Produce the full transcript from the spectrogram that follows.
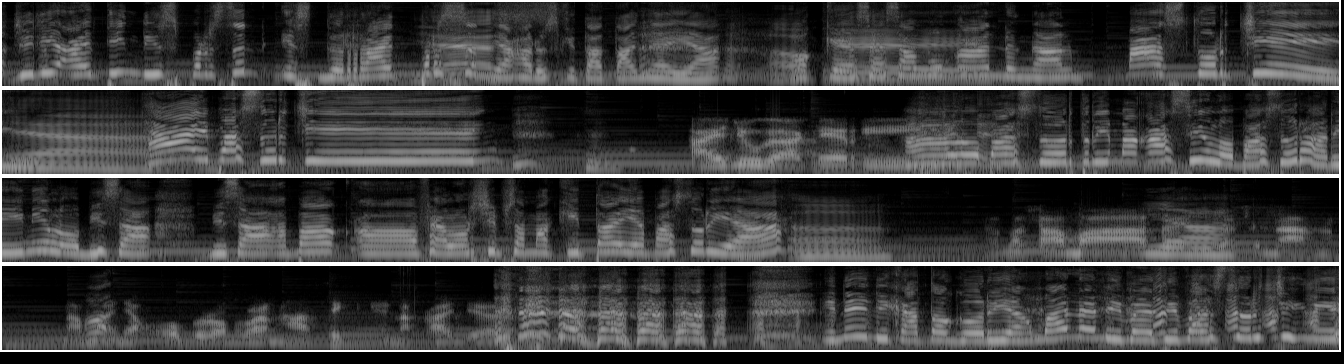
Jadi I think this person is the right person Yes. yang harus kita tanya ya. Oke, saya sambungkan dengan Pastor Cing. Ya. Hai Pastor Cing. Hai juga Kerry. Halo Pastor, terima kasih loh Pastor hari ini loh bisa bisa apa uh, fellowship sama kita ya Pastor ya. Eh, Sama-sama, saya Iya. juga senang. Namanya obrolan asik, enak aja. Ini di kategori yang mana nih berarti Pastor Cing nih?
